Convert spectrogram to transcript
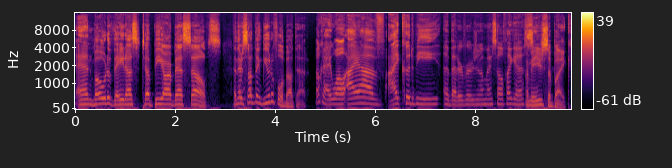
and motivate us to be our best selves. And there's something beautiful about that. Okay, well, I have, I could be a better version of myself, I guess. I mean, you're just a bike.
